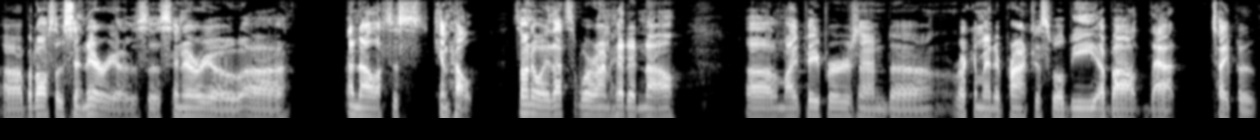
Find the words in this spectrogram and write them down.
uh, but also scenarios. The scenario uh, analysis can help. So anyway, that's where I'm headed now. Uh, my papers and uh, recommended practice will be about that type of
